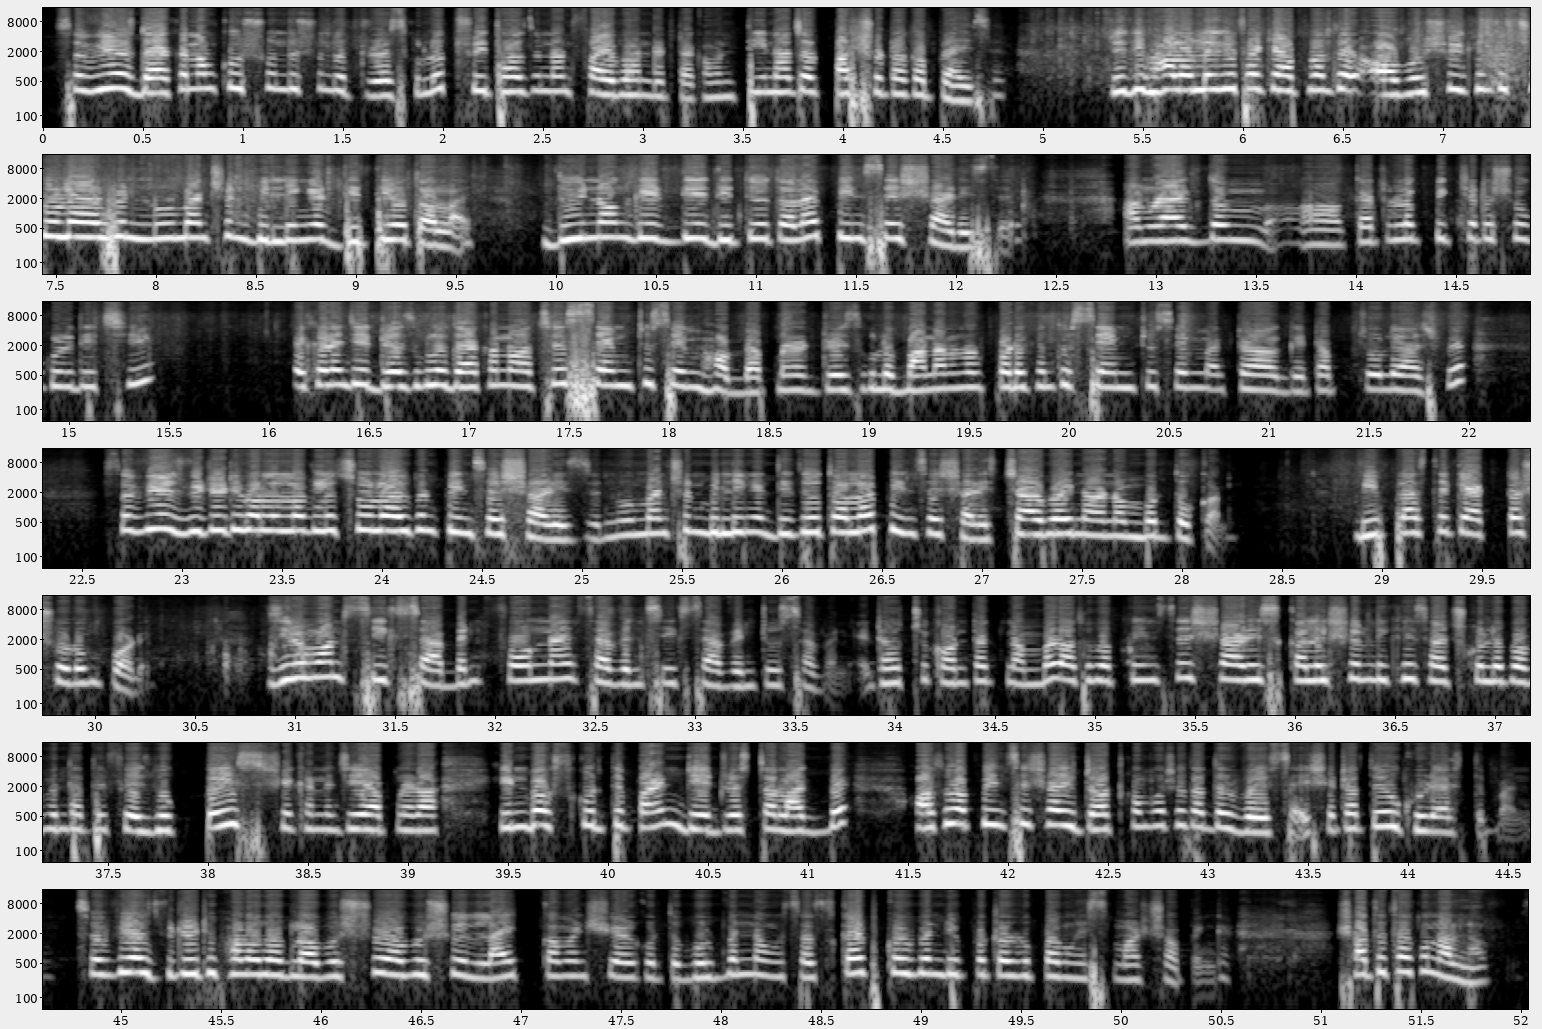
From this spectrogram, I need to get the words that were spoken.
সো ভিয়ার্স দেখালাম খুব সুন্দর সুন্দর ড্রেসগুলো three thousand and five hundred টাকা মানে তিন হাজার পাঁচশো টাকা প্রাইসে যদি ভালো লেগে থাকে আপনাদের, অবশ্যই কিন্তু চলে আসবেন নূর ম্যানশন বিল্ডিংয়ের দ্বিতীয় তলায়, দুই নং গেট দিয়ে দ্বিতীয় তলায় প্রিন্সেস শাড়িসে আমরা একদম ক্যাটালগ পিকচারটা শো করে দিচ্ছি। এখানে যে ড্রেসগুলো দেখানো আছে সেম টু সেম হবে। আপনারা ড্রেসগুলো বানানোর পরে কিন্তু সেম টু সেম একটা গেট আপ চলে আসবে। সো ভিডিওটি ভালো লাগলে চলে আসবেন প্রিন্সেস শাড়িজ নূর ম্যানশন বিল্ডিংয়ের দ্বিতীয় তলায় প্রিন্সেস শাড়িজ চার বাই নয় নম্বর দোকান। বি প্লাস থেকে একটা শোরুম পড়ে zero one six seven four nine seven six seven two seven এটা হচ্ছে কন্ট্যাক্ট নাম্বার অথবা প্রিন্সেস শাড়িজ কালেকশন লিখে সার্চ করলে পাবেন তাদের ফেসবুক পেজ সেখানে যে আপনারা ইনবক্স করতে পারেন যে ড্রেসটা লাগবে। অথবা প্রিন্সেস শাড়ি ডট কম হচ্ছে তাদের ওয়েবসাইট সেটাতেও ঘুরে আসতে পারেন। সো ভিডিওটি ভালো লাগলে অবশ্যই অবশ্যই লাইক কমেন্ট শেয়ার করতে ভুলবেন না এবং সাবস্ক্রাইব করবেন রিপোর্টার রূপা এবং স্মার্ট শপিং সাথে থাকুন, আল্লাহ হাফিজ।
